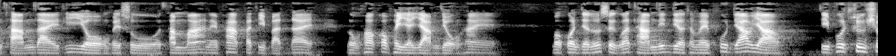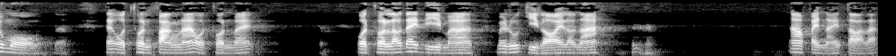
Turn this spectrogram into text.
ำถามใดที่โยงไปสู่ธรรมะในภาคปฏิบัติได้ หลวงพ่อก็พยายามโยงให้ บางคนจะรู้สึกว่าถามนิดเดียวทำไมพูดยาวๆทีพูดครึ่งชั่วโมงนะแต่อดทนฟังนะ อดทนไว้ อดทนแล้วได้ดีมา ไม่รู้กี่ร้อยแล้วนะอ้าวไปไหนต่อละ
